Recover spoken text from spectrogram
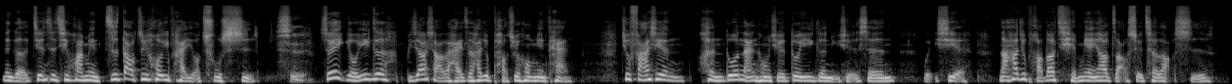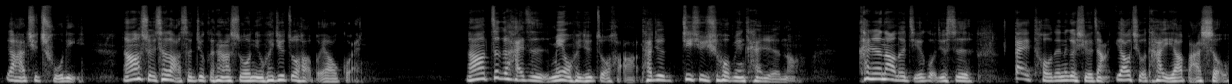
那个监视器画面，知道最后一排有出事。是。所以有一个比较小的孩子，他就跑去后面看。就发现很多男同学对一个女学生猥亵，然后他就跑到前面要找学车老师，要他去处理。然后水车老师就跟他说：“你回去做好，不要管。”然后这个孩子没有回去做好啊，他就继续去后面看热闹。看热闹的结果就是带头的那个学长要求他也要把手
